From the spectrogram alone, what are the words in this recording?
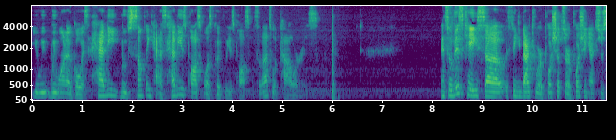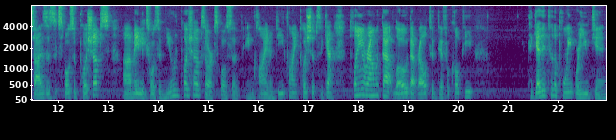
you, we, we want to go as heavy, move something as heavy as possible as quickly as possible. So that's what power is. And so this case, uh, thinking back to our push-ups or pushing exercises, explosive push-ups, uh, maybe explosive kneeling push-ups or explosive incline or decline push-ups. Again, playing around with that load, that relative difficulty, to get it to the point where you can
